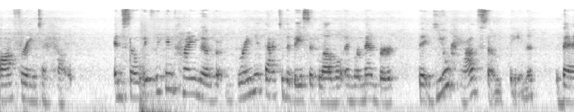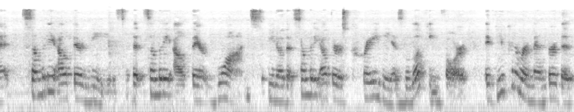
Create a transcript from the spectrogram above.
offering to help. And so, if we can kind of bring it back to the basic level and remember that you have something that somebody out there needs, that somebody out there wants, you know, that somebody out there is craving, is looking for, if you can remember that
